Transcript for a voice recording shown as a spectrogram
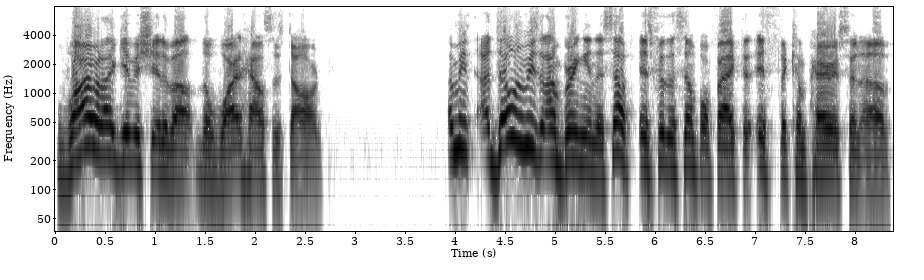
Why would I give a shit about the White House's dog? I mean, uh, the only reason I'm bringing this up is for the simple fact that it's the comparison of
